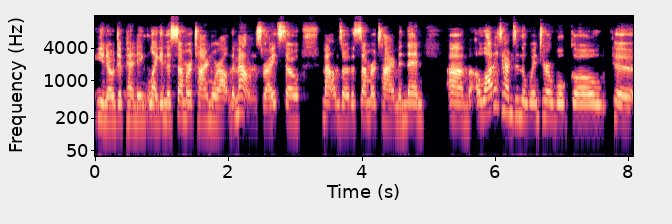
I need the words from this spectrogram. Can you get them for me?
you know, depending like in the summertime, we're out in the mountains, right? So mountains are the summertime. And then um, a lot of times in the winter, we'll go to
